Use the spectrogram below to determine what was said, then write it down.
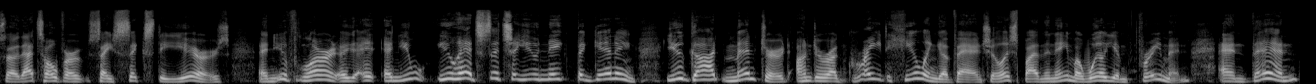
So that's over, say, 60 years. And you've learned, and you, you had such a unique beginning. You got mentored under a great healing evangelist by the name of William Freeman. And then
